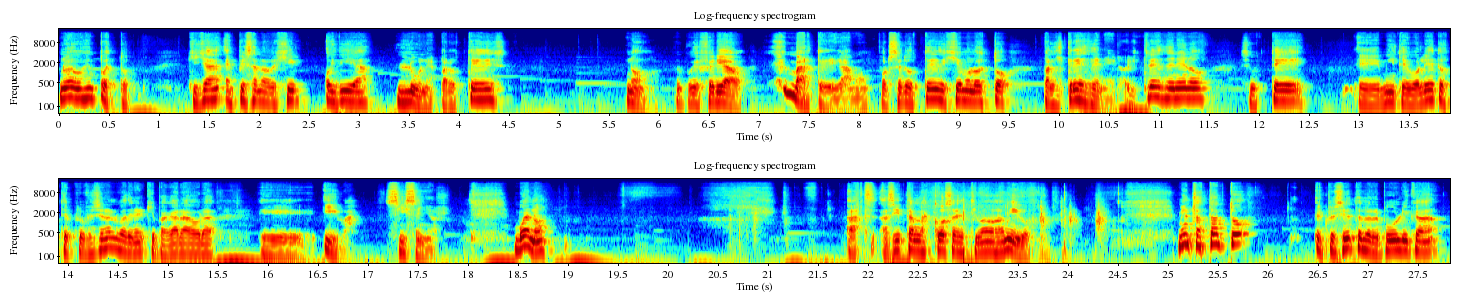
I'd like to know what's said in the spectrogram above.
nuevos impuestos que ya empiezan a regir hoy día lunes. Para ustedes, no, porque es feriado. El martes, digamos, por ser usted, dejémoslo esto para el 3 de enero. El 3 de enero, si usted eh, emite boleto, usted es profesional, va a tener que pagar ahora eh, IVA. Sí, señor. Bueno, así están las cosas, estimados amigos. Mientras tanto, el presidente de la República,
